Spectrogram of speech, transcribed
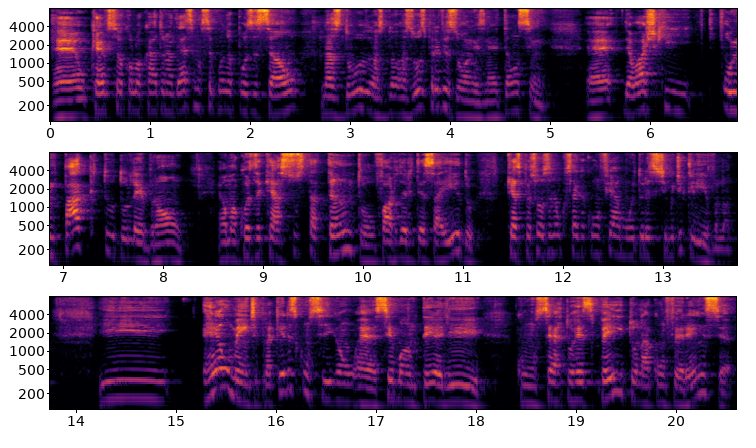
é, o Kevin foi colocado na 12 posição nas duas, nas, nas, duas previsões, né? Então, assim, é, eu acho que o impacto do LeBron é uma coisa que assusta tanto o fato dele ter saído que as pessoas não conseguem confiar muito nesse time de Cleveland. E realmente, para que eles consigam é, se manter ali com um certo respeito na conferência,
